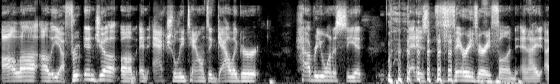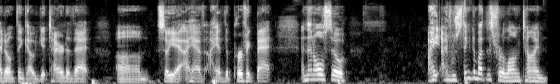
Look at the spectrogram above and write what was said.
A la, a la- yeah, Fruit Ninja, um, an actually talented Gallagher, however you want to see it. That is very, very fun, and I, I don't think I would get tired of that. Um, so yeah, I have I have the perfect bat, and then also, I I was thinking about this for a long time.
